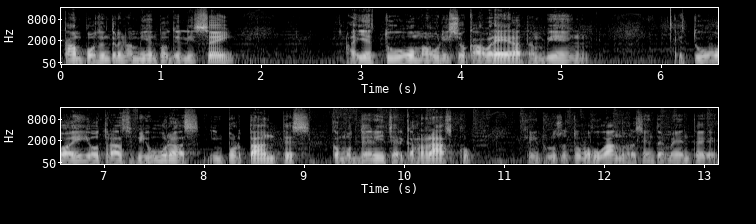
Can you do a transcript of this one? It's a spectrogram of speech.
campos de entrenamiento del Licey. Ahí estuvo Mauricio Cabrera, también Estuvo ahí otras figuras importantes como Denicher Carrasco, que incluso estuvo jugando recientemente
